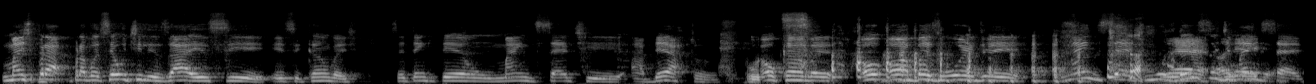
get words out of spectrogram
Mas para você utilizar esse, esse Canvas você tem que ter um mindset aberto. Olha o Canva, olha a buzzword aí. Mindset, mudança é, de mindset.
